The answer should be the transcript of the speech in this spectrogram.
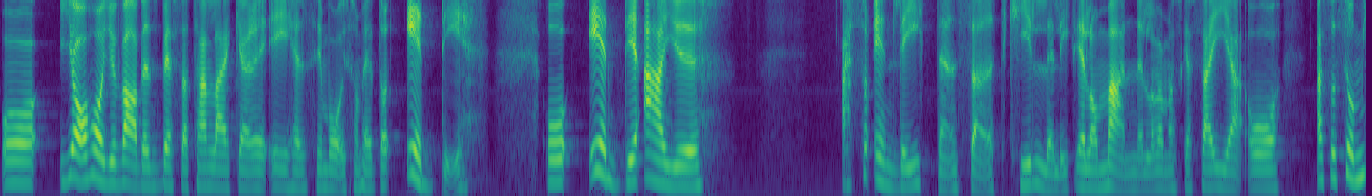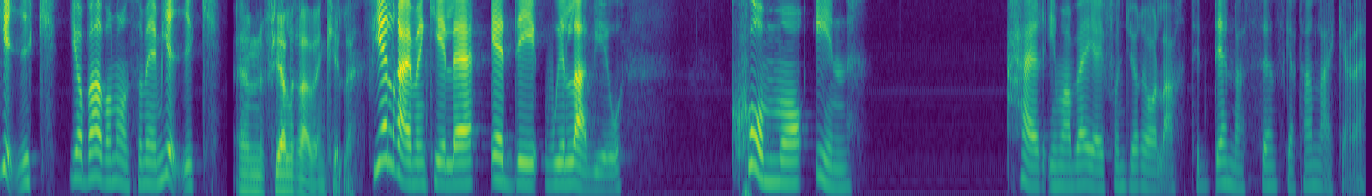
Och jag har ju världens bästa tandläkare i Helsingborg som heter Eddie. Och Eddie är ju alltså en liten söt kille, eller man eller vad man ska säga. Och alltså så mjuk. Jag behöver någon som är mjuk. En fjällrävenkille. Fjällräven-kille, Eddie We Love You, kommer in här i Marbella ifrån Girola till denna svenska tandläkare.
